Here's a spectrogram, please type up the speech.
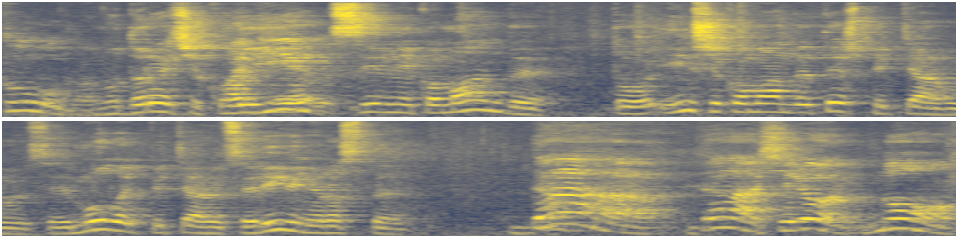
клубу. Ну, до речі, коли Один- є сильні команди, то інші команди теж підтягуються, і молодь підтягується, рівень росте. Да, да, Серег, но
